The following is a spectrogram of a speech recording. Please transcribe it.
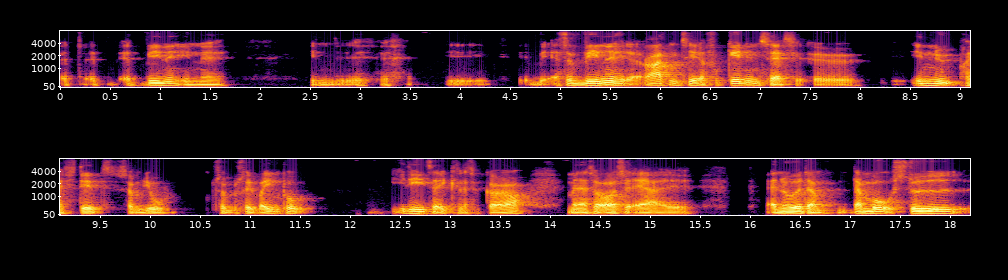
at, at, at vinde en, øh, en øh, øh, altså vinde retten til at få genindsat øh, en ny præsident, som jo som du selv var inde på, i det hele taget ikke kan lade sig gøre, men altså også er, øh, er noget, der, der må støde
